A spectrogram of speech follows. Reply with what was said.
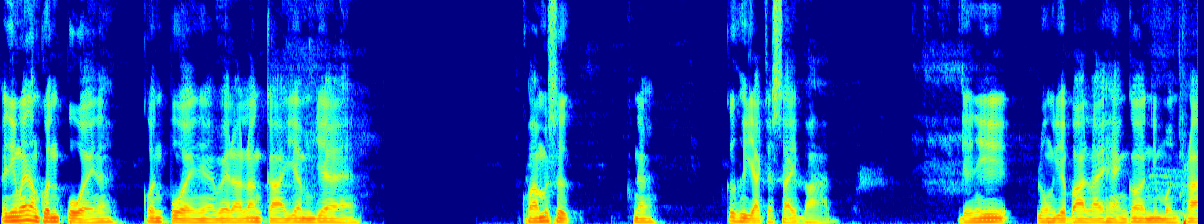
อันนี้ไม่ต้องคนป่วยนะคนป่วยเนี่ย เวลาร่างกายย่ำแย่ ความรู้สึกนะก็คืออยากจะใส่บาตรเดี๋ยวนี้โรงพยาบาลหลายแห่งก็นิมนต์พระ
